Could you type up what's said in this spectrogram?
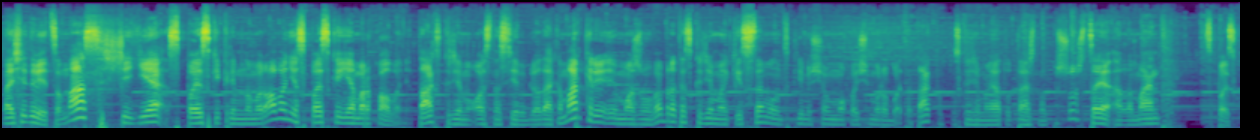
Значить, дивіться, в нас ще є списки, крім нумеровані, списки є марковані. Так, скажімо, ось у нас є бібліотека маркерів, і можемо вибрати, скажімо, якийсь символ, таким, що ми хочемо робити. Так, тобто, скажімо, я тут теж напишу, що це є елемент списку.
